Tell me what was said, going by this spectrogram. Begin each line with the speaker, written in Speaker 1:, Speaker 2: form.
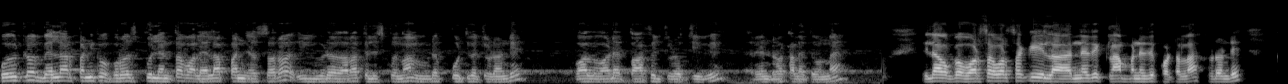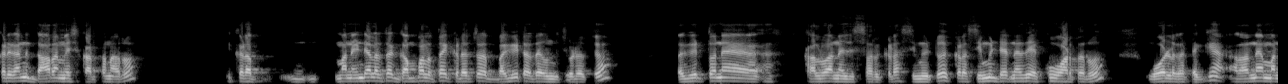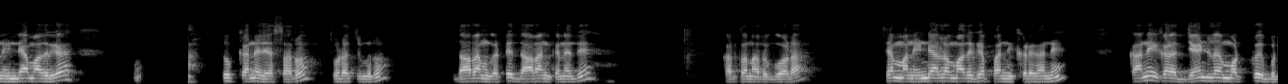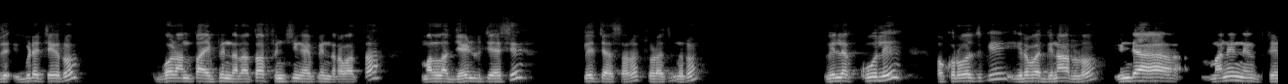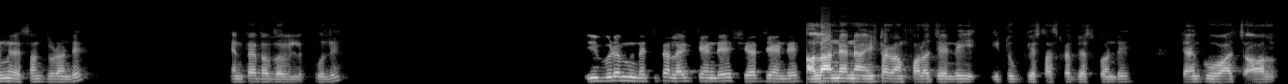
Speaker 1: కోవిడ్లో బెల్లార్ పనికి ఒక రోజు కూలి ఎంత వాళ్ళు ఎలా పని చేస్తారో ఈ వీడియో ద్వారా తెలుసుకుందాం. ఈ వీడియో పూర్తిగా చూడండి. వాళ్ళు వాడే తాఫీలు చూడొచ్చు ఇవి. రెండు రకాలు అయితే ఉన్నాయి. ఇలా ఒక వరుస వరుసకి ఇలా అనేది క్లాంప్ అనేది కొట్టాలా? చూడండి. ఇక్కడ కానీ దారం వేసి కడుతున్నారు. ఇక్కడ మన ఇండియాలో అయితే గంపలు అయితే ఇక్కడ వచ్చి బకెట్ అదే ఉంది చూడొచ్చు. బకెట్ తోనే అనేది ఇస్తారు ఇక్కడ సిమెంట్. ఇక్కడ సిమెంట్ అనేది ఎక్కువ వాడతారు. గోల్డ్ గట్టకి. అలానే మన ఇండియా మాదిరిగా తుక్ అనేది చేస్తారు చూడొచ్చు మీరు. దారం కట్టి దారానికి అనేది కడుతున్నారు గోడ. సేమ్ మన ఇండియాలో మాదిరిగా పని ఇక్కడ కానీ కానీ ఇక్కడ జాయింట్లో మట్టుకు ఇప్పుడు ఇప్పుడే చేయరు గోడ అంతా అయిపోయిన తర్వాత ఫినిషింగ్ అయిపోయిన తర్వాత మళ్ళీ జాయింట్లు చేసి క్లీన్ చేస్తారు. చూడొచ్చు మీరు. వీళ్ళ కూలి ఒక రోజుకి ఇరవై దినార్లు. ఇండియా మనీ నేను స్క్రీన్ మీద ఇస్తాను చూడండి. ఎంత అవుతుందో వీళ్ళ కూలి? ఈ వీడియో మీకు నచ్చితే లైక్ చేయండి షేర్ చేయండి. అలానే నా ఇన్స్టాగ్రామ్ ఫాలో చేయండి యూట్యూబ్కి సబ్స్క్రైబ్ చేసుకోండి. Thank you watch all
